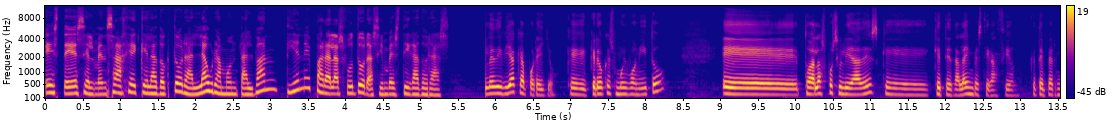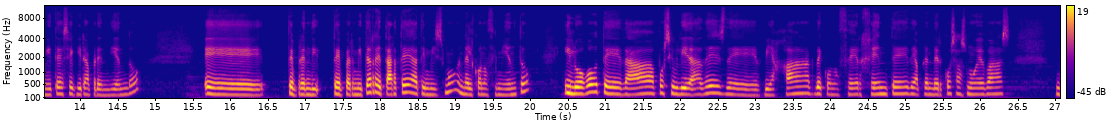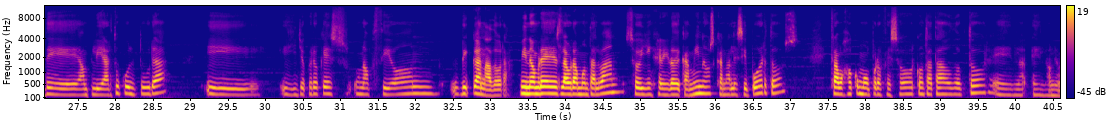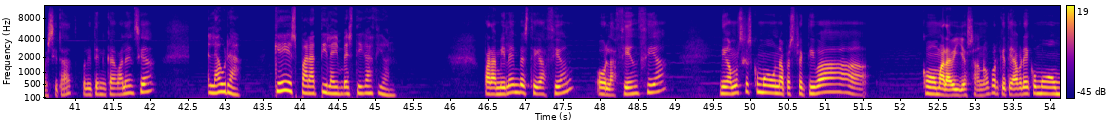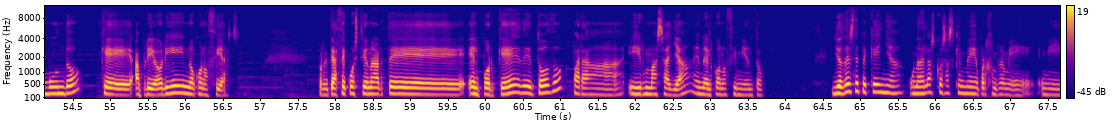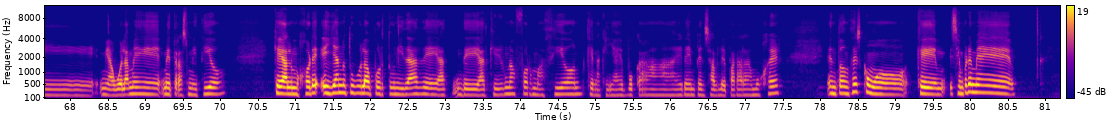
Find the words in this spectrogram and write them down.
Este es el mensaje que la doctora Laura Montalbán tiene para las futuras investigadoras. Le diría que a por ello, que creo que es muy bonito eh, todas las posibilidades que, te da la investigación, que te permite seguir aprendiendo, eh, te, te, permite retarte a ti mismo en el conocimiento y luego te da posibilidades de viajar, de conocer gente, de aprender cosas nuevas, de ampliar tu cultura y, yo creo que es una opción ganadora. Mi nombre es Laura Montalbán, soy ingeniero de caminos, canales y puertos. Trabajo como profesor contratado doctor en la, en la Universidad Politécnica de Valencia. Laura, ¿qué es para ti la investigación? Para mí la investigación o la ciencia, digamos que es como una perspectiva como maravillosa, ¿no? porque te abre como un mundo que a priori no conocías porque te hace cuestionarte el porqué de todo para ir más allá en el conocimiento. Yo desde pequeña, una de las cosas que, me, por ejemplo, mi, mi, abuela me, me, transmitió, que a lo mejor ella no tuvo la oportunidad de, de adquirir una formación que en aquella época era impensable para la mujer, entonces como que siempre me,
